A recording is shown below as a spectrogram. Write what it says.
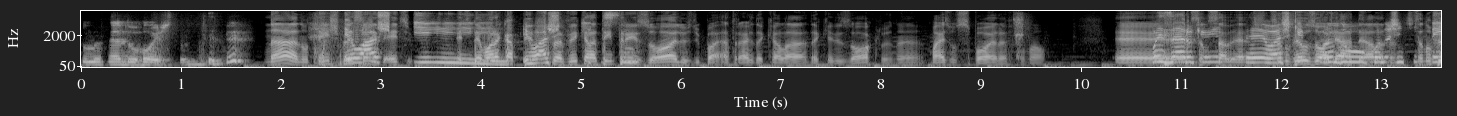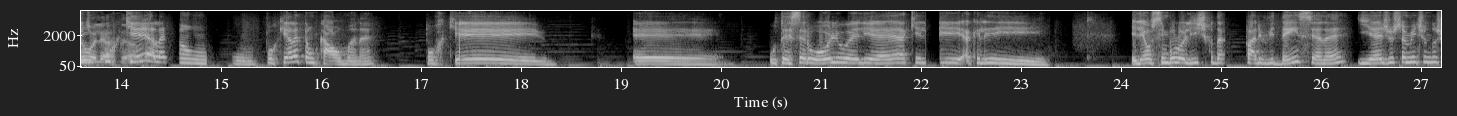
do, né, do rosto. Não, não tem expressão. Eu a acho gente, a que. gente demora acho pra ver que ela tem isso- três olhos de atrás daquela, daqueles óculos, né? Mais um spoiler, foi mal. É, Pois era o você que eu sabe- dizer. Eu você acho não vê que é quando, dela, quando né? a gente Você não vê entende o olhar por que ela é tão. Por que ela é tão calma, né? Porque. é, o terceiro olho, ele é aquele. aquele ele é o símbolo holístico da clarividência, né? E é justamente um dos,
